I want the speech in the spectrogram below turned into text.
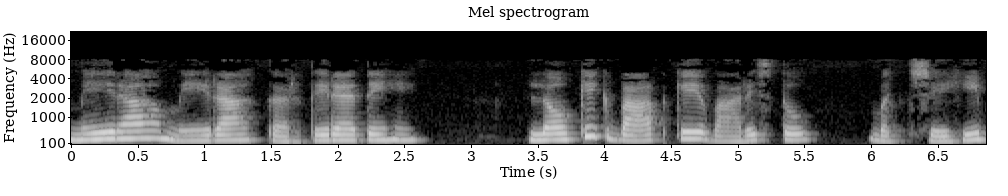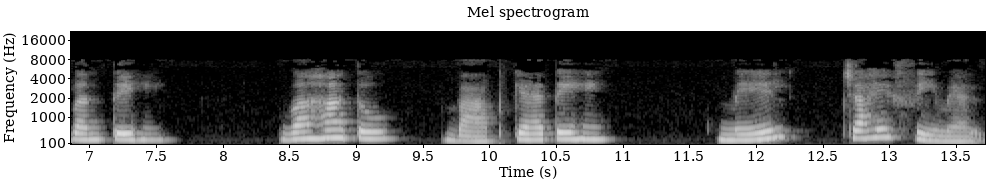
मेरा मेरा करते रहते हैं। लौकिक बाप के वारिस तो बच्चे ही बनते हैं। वहाँ तो बाप कहते हैं, मेल चाहे फीमेल,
